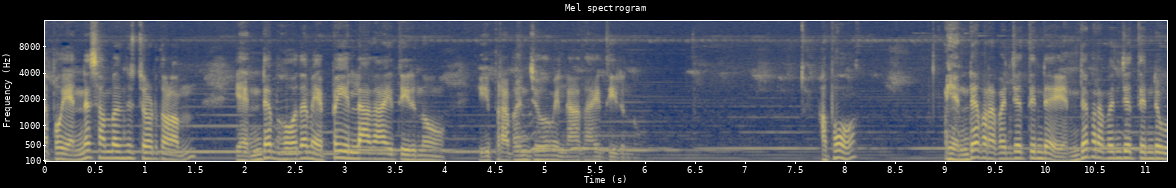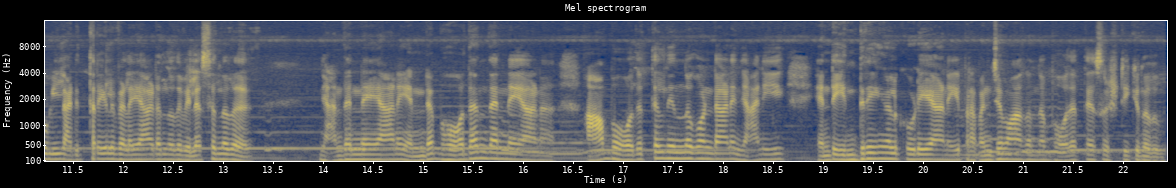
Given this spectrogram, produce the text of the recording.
അപ്പോൾ എന്നെ സംബന്ധിച്ചിടത്തോളം എന്റെ ബോധം എപ്പോൾ ഇല്ലാതായിത്തീരുന്നു? ഈ പ്രപഞ്ചവും ഇല്ലാതായിത്തീരുന്നു. അപ്പോൾ എന്റെ പ്രപഞ്ചത്തിന്റെ എന്റെ പ്രപഞ്ചത്തിന്റെ ഉള്ളിൽ അടിത്തറയിൽ വിളയാടുന്നത് വിലസുന്നത് ഞാൻ തന്നെയാണ് എന്റെ ബോധം തന്നെയാണ്. ആ ബോധത്തിൽ നിന്നുകൊണ്ടാണ് ഞാൻ ഈ എന്റെ ഇന്ദ്രിയങ്ങൾ കൂടിയാണ് ഈ പ്രപഞ്ചമാകുന്ന ബോധത്തെ സൃഷ്ടിക്കുന്നതും.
